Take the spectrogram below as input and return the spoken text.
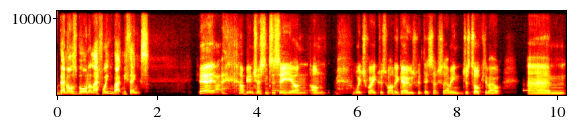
Ben Osborne at left wing back, methinks. Yeah, I'd be interested to see on on which way Chris Wilder goes with this. Actually, I mean, just talking about um,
